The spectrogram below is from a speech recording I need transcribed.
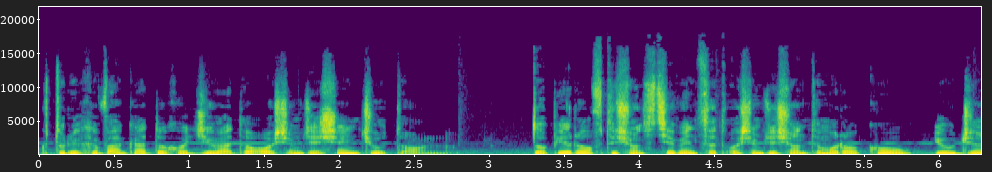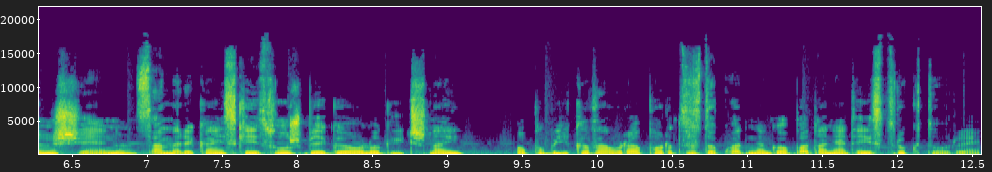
których waga dochodziła do 80 ton. Dopiero w 1980 roku Eugene Shin z amerykańskiej służby geologicznej opublikował raport z dokładnego badania tej struktury.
